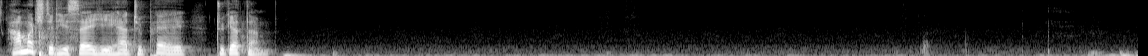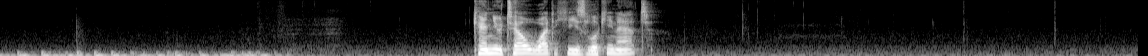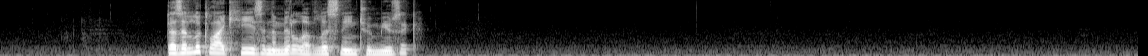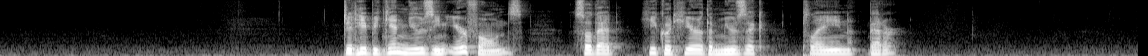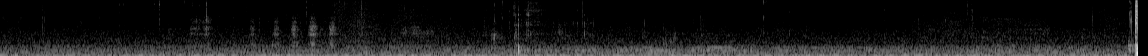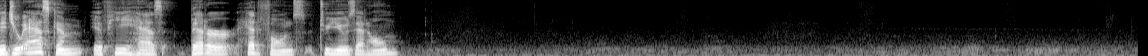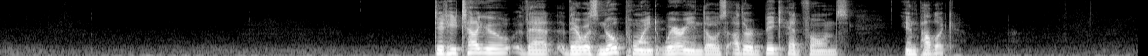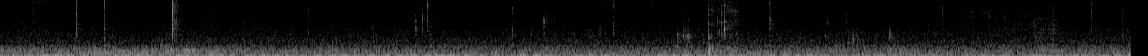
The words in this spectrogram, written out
How much did he say he had to pay to get them? Can you tell what he's looking at? Does it look like he's in the middle of listening to music? Did he begin using earphones so that he could hear the music playing better? Did you ask him if he has better headphones to use at home? Did he tell you that there was no point wearing those other big headphones in public?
